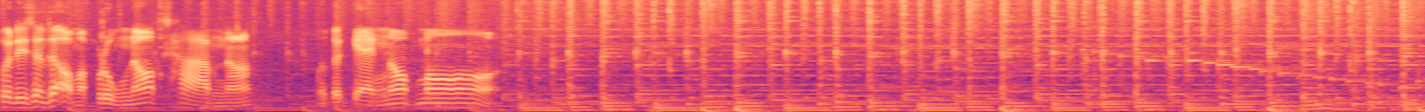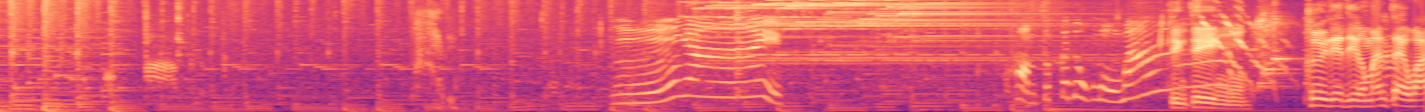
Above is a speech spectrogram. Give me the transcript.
คนดีฉันจะออกมาปรุงนอกชามเนาะเหมือนกับแกงนอกหม้ออื อมซุปกระดูกหมูมาก จริง ๆ คือจริงๆมั่นใจว่า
